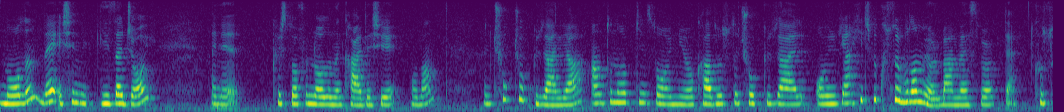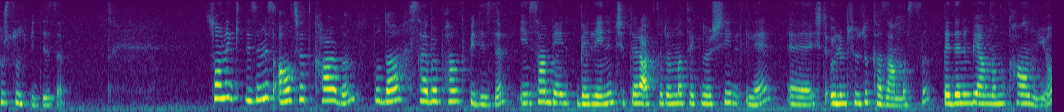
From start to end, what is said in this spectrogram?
Nolan ve eşi Lisa Joy. Hani Christopher Nolan'ın kardeşi olan. Hani çok çok güzel ya. Anthony Hopkins oynuyor. Kadrosu da çok güzel. Oyun yani hiçbir kusur bulamıyorum ben Westworld'de. Kusursuz bir dizi. Sonraki dizimiz Altered Carbon. Bu da cyberpunk bir dizi. İnsan be- belleğinin çiplere aktarılma teknolojisiyle e, işte ölümsüzlük kazanması. Bedenin bir anlamı kalmıyor.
